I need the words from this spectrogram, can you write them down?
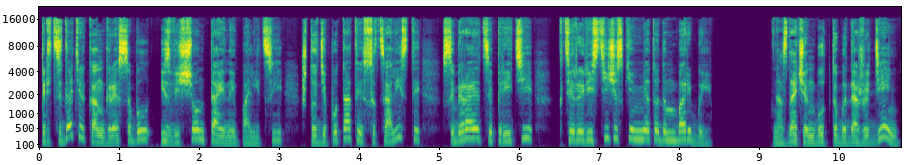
Председатель Конгресса был извещен тайной полицией, что депутаты-социалисты собираются перейти к террористическим методам борьбы. Назначен будто бы даже день,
